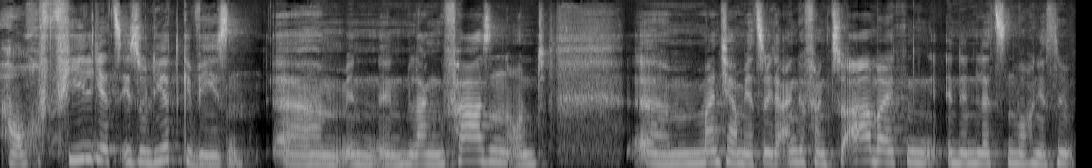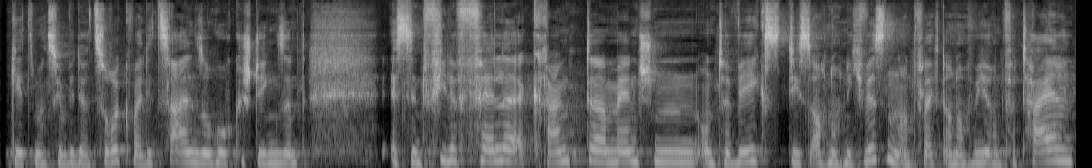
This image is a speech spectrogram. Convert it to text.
auch viel jetzt isoliert gewesen ähm, in, in langen Phasen und ähm, manche haben jetzt wieder angefangen zu arbeiten in den letzten Wochen. Jetzt geht es wieder zurück, weil die Zahlen so hoch gestiegen sind. Es sind viele Fälle erkrankter Menschen unterwegs, die es auch noch nicht wissen und vielleicht auch noch Viren verteilen.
